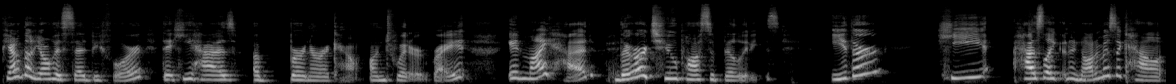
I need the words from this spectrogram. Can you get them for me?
Pierre Dorion has said before that he has a burner account on Twitter, right? In my head, there are two possibilities. Either he has like an anonymous account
